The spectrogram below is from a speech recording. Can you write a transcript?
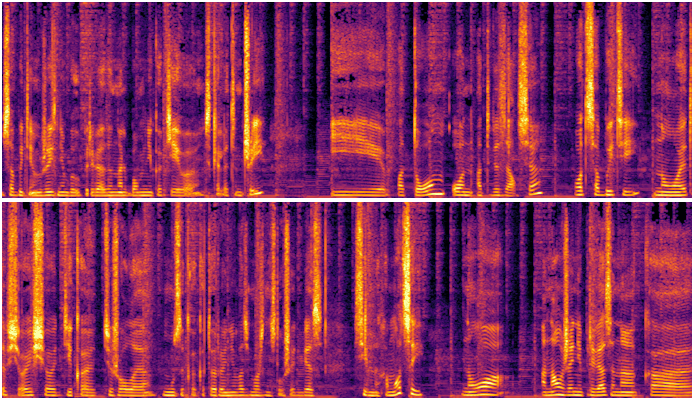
событиям в жизни был привязан альбом Ника Кейва «Skeleton Tree», и потом он отвязался от событий, но это все еще дико тяжелая музыка, которую невозможно слушать без сильных эмоций, но она уже не привязана к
